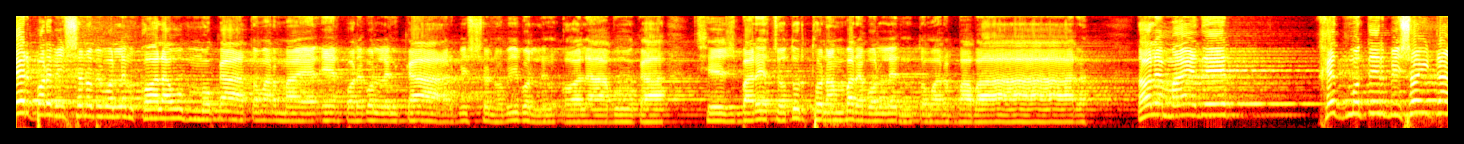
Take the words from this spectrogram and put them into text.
এরপরে বিশ্বনবী বললেন, কলা উম্মুকা। তোমার মায়ের এরপরে বললেন, কার? বিশ্বনবী বললেন, কলা আবুকা। শেষবারে চতুর্থ নাম্বারে বললেন, তোমার বাবার। তাহলে মায়েদের খেদমতের বিষয়টা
